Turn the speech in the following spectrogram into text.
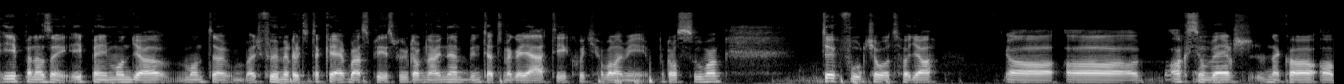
éppen az, éppen mondja, mondta, vagy fölmerült itt a Kerbal Space programnál, hogy nem büntet meg a játék, hogyha valami rosszul van. Tök furcsa volt, hogy a, a, a Axiom Verge-nek a, a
